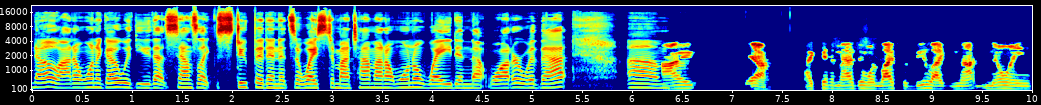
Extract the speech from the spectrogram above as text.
no, I don't want to go with you. That sounds like stupid and it's a waste of my time. I don't want to wade in that water with that. Um, I, yeah, I can't imagine what life would be like not knowing.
